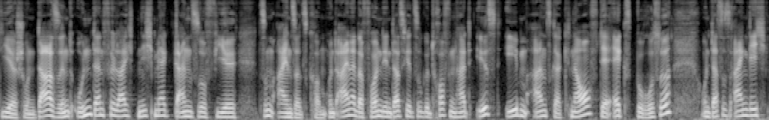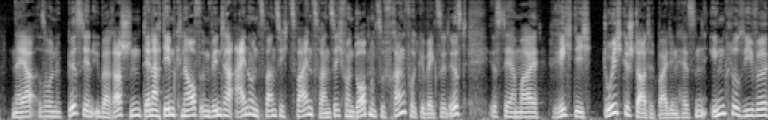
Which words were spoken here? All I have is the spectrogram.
die ja schon da sind und dann vielleicht nicht mehr ganz so viel zum Einsatz kommen. Und einer davon, den das jetzt so getroffen hat, ist eben Ansgar Knauf, der Ex-Borusse. Und das ist eigentlich naja, so ein bisschen überraschend, denn nachdem Knauf im Winter 21-22 von Dortmund zu Frankfurt gewechselt ist, ist er mal richtig durchgestartet bei den Hessen, inklusive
